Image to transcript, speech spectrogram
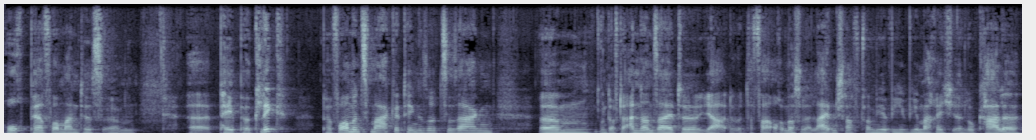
hochperformantes ähm, äh, Pay-per-Click, Performance-Marketing sozusagen. Ähm, und auf der anderen Seite, ja, das war auch immer schon eine Leidenschaft von mir, wie, wie mache ich äh, lokale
